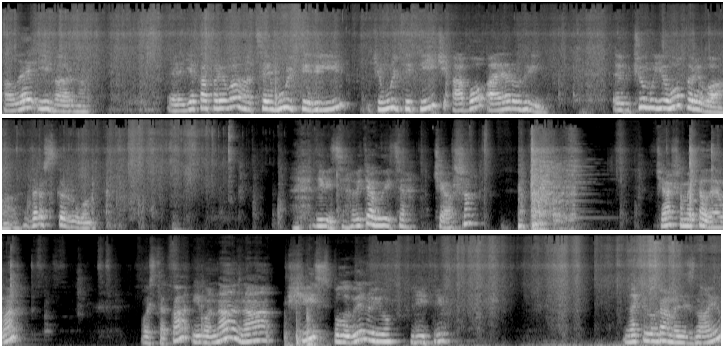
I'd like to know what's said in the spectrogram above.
але і гарна. Е, Яка перевага? Це мультигріль, чи мультипіч або аерогріль. Е, В чому його перевага? Зараз скажу вам. Дивіться, витягується чаша. Чаша металева. Ось така. І вона на 6,5 літрів. На кілограми не знаю.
